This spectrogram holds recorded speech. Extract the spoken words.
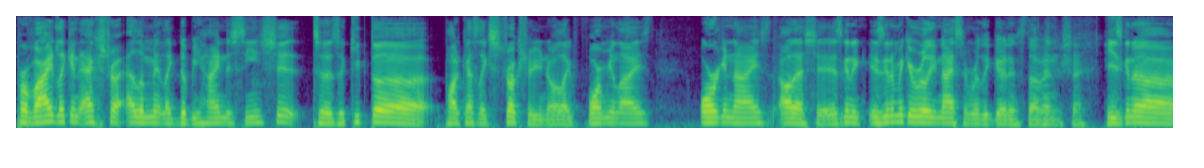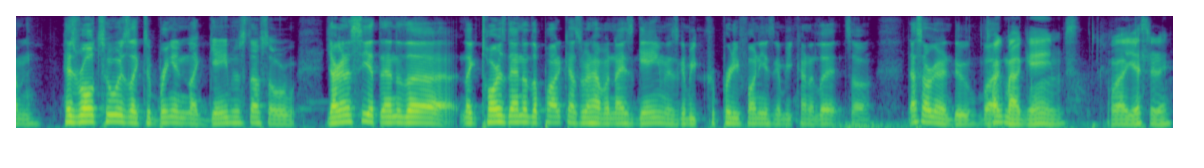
provide like an extra element, like the behind the scenes shit, to to keep the podcast like structure. You know, like formalized, organized, all that shit. It's gonna it's gonna make it really nice and really good and stuff. And sure. he's gonna um, his role too is like to bring in like games and stuff. So y'all gonna see at the end of the like towards the end of the podcast, we're gonna have a nice game. It's gonna be cr- pretty funny. It's gonna be kind of lit. So that's what we're gonna do. But Talking about games. Well, yesterday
